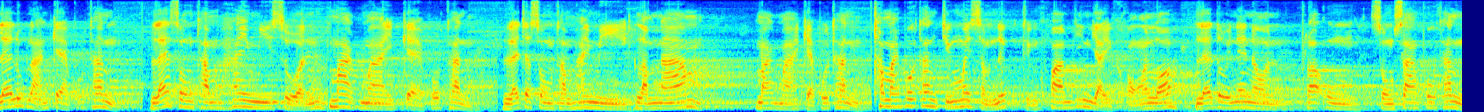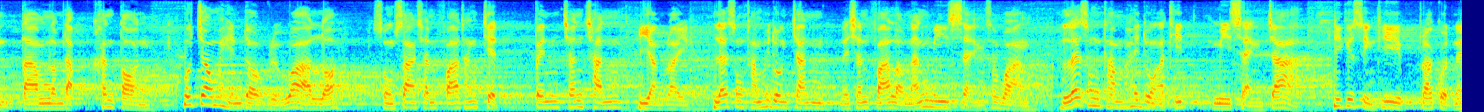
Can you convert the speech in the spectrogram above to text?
และลูกหลานแก่พวกท่าน และทรงทำให้มีสวนมากมายแก่พวกท่าน และจะทรงทำให้มีลำน้ำมากมายแก่พวกท่านทำไมพวกท่านจึงไม่สำนึกถึงความยิ่งใหญ่ของอัลลอฮ์และโดยแน่นอนพระองค์ทรงสร้างพวกท่านตามลำดับขั้นตอน พวกเจ้าไม่เห็นดอกหรือว่าอัลลอฮ์ทรงสร้างชั้นฟ้าทั้งเจ็ด เป็นชั้นๆอย่างไร และทรงทำให้ดวงจันทร์ในชั้นฟ้าเหล่านั้นมีแสงสว่าง และทรงทำให้ดวงอาทิตย์มีแสงจ้า นี่คือสิ่งที่ปรากฏใน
